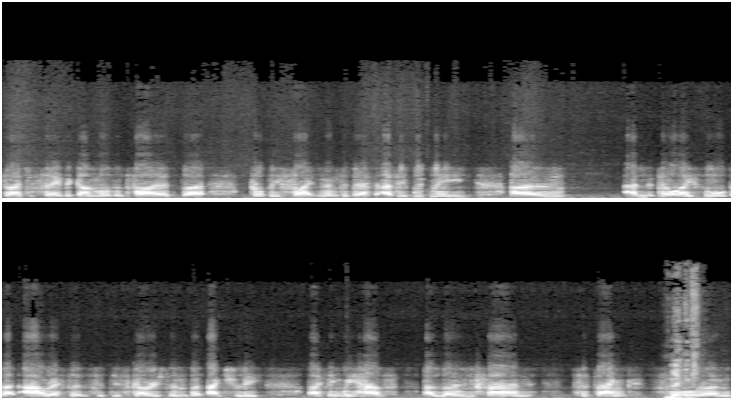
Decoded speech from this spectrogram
glad to say the gun wasn't fired, but probably frightened them to death, as it would me. Um, and so I thought that our efforts had discouraged them, but actually, I think we have a lone fan to thank for um,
